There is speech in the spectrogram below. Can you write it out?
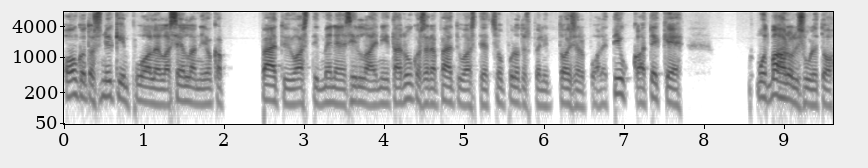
onko tuossa nykin puolella sellainen, joka päätyy asti menee sillä niin, tai runkosarja päätyy asti, että se on pudotuspeli toisella puolella. Tiukkaa tekee, mutta mahdollisuudet on.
